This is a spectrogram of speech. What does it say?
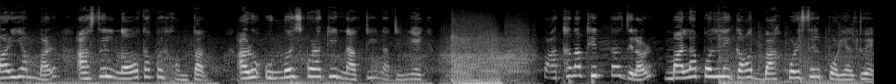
মাৰিয়াম্মাৰ আছিল নটাকৈ সন্তান আৰু ঊনৈছগৰাকী নাতি নাতিনীয়েক পাথানাথিট্টা জিলাৰ মালাপল্লী গাঁৱত বাস কৰিছিল পৰিয়ালটোৱে।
